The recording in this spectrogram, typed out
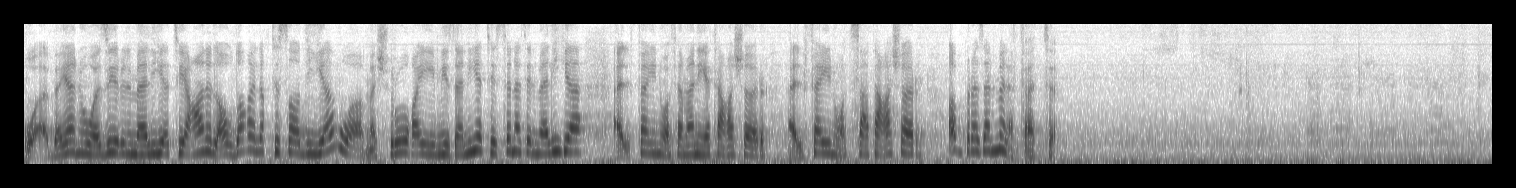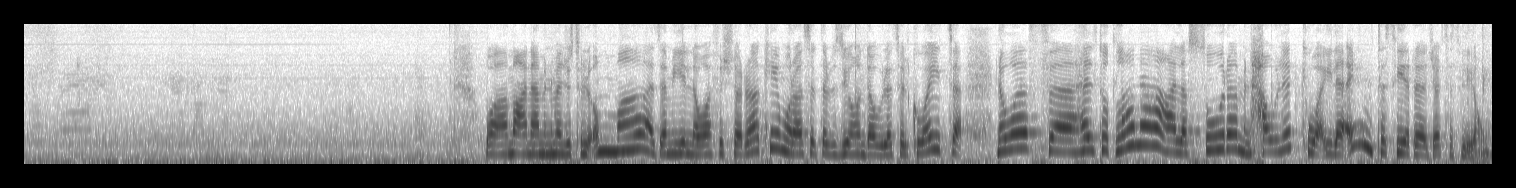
وبيان وزير المالية عن الأوضاع الاقتصادية ومشروع ميزانية السنة المالية 2018-2019 2019 أبرز الملفات. ومعنا من مجلس الأمة زميل نواف الشراكي مراسل تلفزيون دولة الكويت نواف هل تطلعنا على الصورة من حولك وإلى أين تسير جلسة اليوم؟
